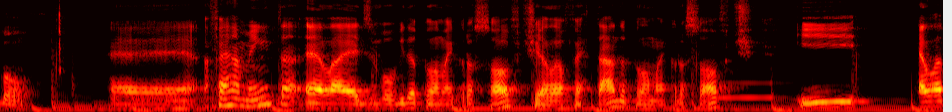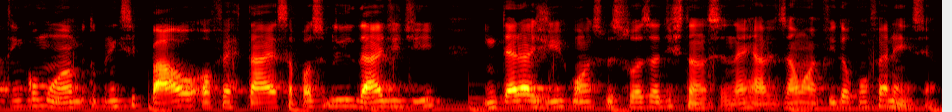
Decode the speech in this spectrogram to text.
Bom, é, a ferramenta ela é desenvolvida pela Microsoft, ela é ofertada pela Microsoft e ela tem como âmbito principal ofertar essa possibilidade de interagir com as pessoas à distância, né? realizar uma videoconferência.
